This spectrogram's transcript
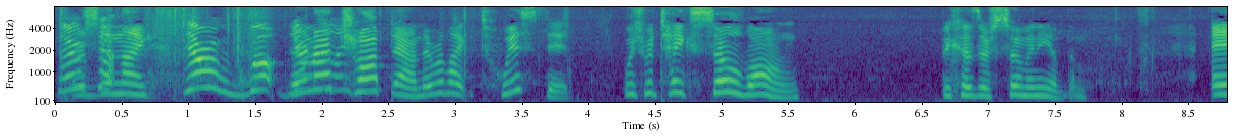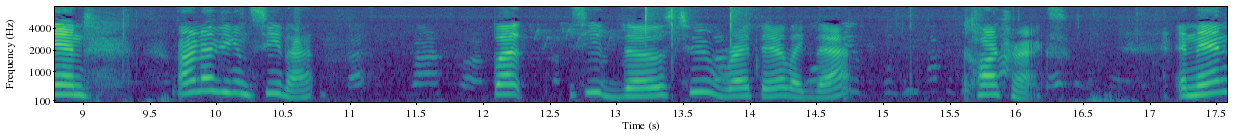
There's They're been like they're ro- they're not like, chopped down. They were like twisted, which would take so long because there's so many of them. And I don't know if you can see that, but see those two right there, like that, contracts. And then,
